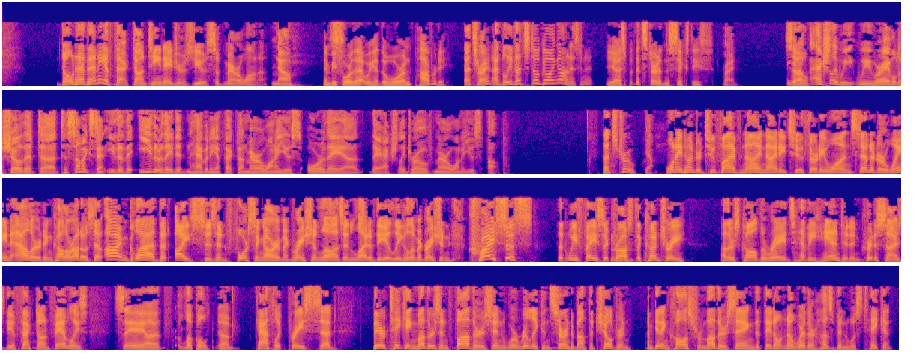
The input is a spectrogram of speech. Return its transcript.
don't have any effect on teenagers' use of marijuana. No. And before that, we had the war on poverty. That's right. I believe that's still going on, isn't it? Yes, but that started in the 60s. Right. You So know, actually, we, we were able to show that uh, to some extent, either the either they didn't have any effect on marijuana use, or they uh, they actually drove marijuana use up. That's true. Yeah. 1 800 259 9231. Senator Wayne Allard in Colorado said, I'm glad that ICE is enforcing our immigration laws in light of the illegal immigration crisis that we face across the country. Others called the raids heavy handed and criticized the effect on families. Say, uh, local um, Catholic priest said, they are taking mothers and fathers, and we're really concerned about the children. I'm getting calls from mothers saying that they don't know where their husband was taken.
